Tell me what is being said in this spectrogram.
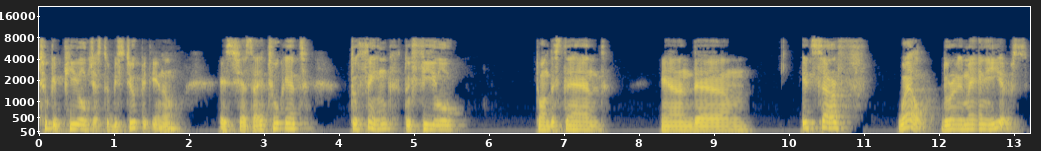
took a pill just to be stupid, you know. It's just I took it to think, to feel, to understand, and um, it served well during many years.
